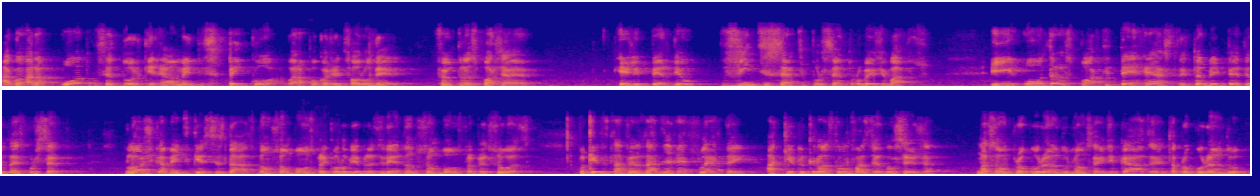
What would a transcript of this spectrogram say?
Agora, outro setor que realmente despencou, agora há pouco a gente falou dele, foi o transporte aéreo. Ele perdeu 27% no mês de março. E o transporte terrestre também perdeu 10%. Logicamente que esses dados não são bons para a economia brasileira, não são bons para pessoas, porque eles, na verdade, refletem aquilo que nós estamos fazendo, ou seja, nós estamos procurando não sair de casa, a gente está procurando uh,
